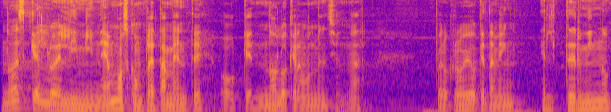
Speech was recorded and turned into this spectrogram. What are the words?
no es que lo eliminemos completamente o que no lo queramos mencionar, pero creo yo que también el término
